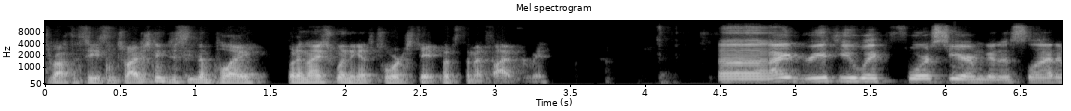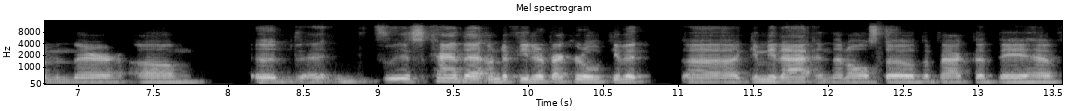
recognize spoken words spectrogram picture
throughout the season. So I just need to see them play. But a nice win against Florida State puts them at five for me. Uh, I agree with you. Wake Forest here. I'm going to slide them in there. Um, uh, it's kind of that undefeated record will give it, uh, give me that, and then also the fact that they have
